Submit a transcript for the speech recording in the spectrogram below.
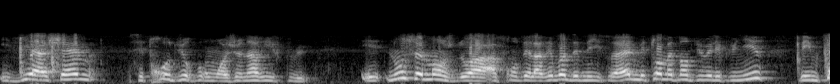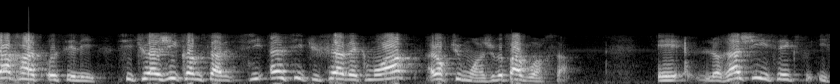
il dit à Hachem, c'est trop dur pour moi, je n'arrive plus. Et non seulement je dois affronter la révolte des Israël, mais toi maintenant tu veux les punir, mais oseli. Si tu agis comme ça, si ainsi tu fais avec moi, alors tue-moi, je ne veux pas voir ça. Et le Rashi, il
